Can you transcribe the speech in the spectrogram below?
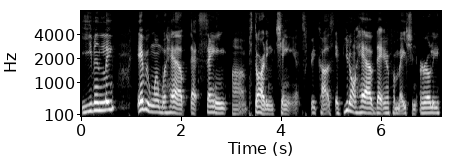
evenly, everyone will have that same um, starting chance. Because if you don't have that information early,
